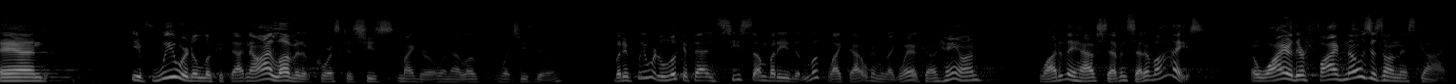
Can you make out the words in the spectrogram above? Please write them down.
And if we were to look at that, now I love it, of course, because she's my girl and I love what she's doing. But if we were to look at that and see somebody that looked like that, we're gonna be like, wait, okay, hang on. Why do they have seven set of eyes? Or why are there five noses on this guy?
